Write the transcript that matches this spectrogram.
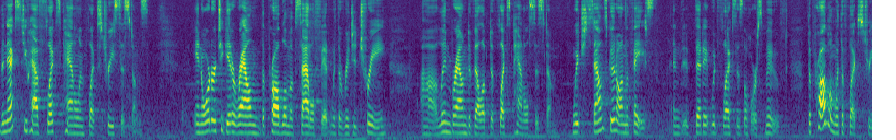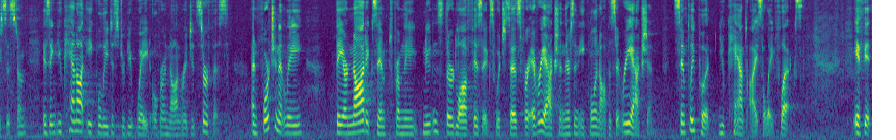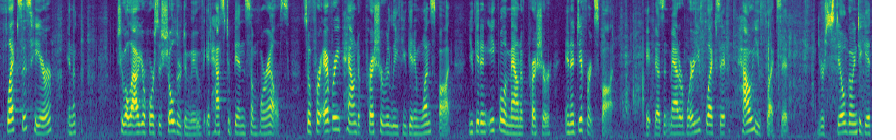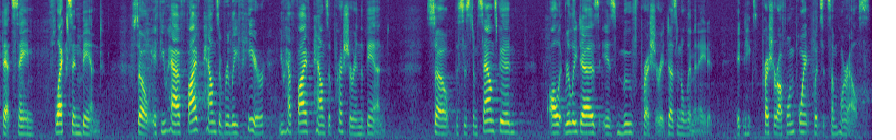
The next, you have flex panel and flex tree systems. In order to get around the problem of saddle fit with a rigid tree, uh, Len Brown developed a flex panel system, which sounds good on the face, and it- that it would flex as the horse moved. The problem with a flex tree system is that you cannot equally distribute weight over a non-rigid surface. Unfortunately, they are not exempt from the Newton's third law of physics, which says for every action, there's an equal and opposite reaction. Simply put, you can't isolate flex. If it flexes here the, to allow your horse's shoulder to move, it has to bend somewhere else. So for every pound of pressure relief you get in one spot, you get an equal amount of pressure in a different spot. It doesn't matter where you flex it, how you flex it, you're still going to get that same flex and bend. So if you have five pounds of relief here, you have five pounds of pressure in the bend. So the system sounds good. All it really does is move pressure. It doesn't eliminate it. It takes pressure off one point, puts it somewhere else.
